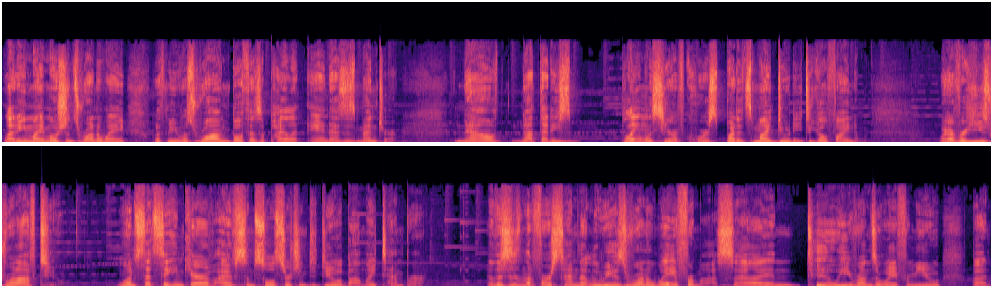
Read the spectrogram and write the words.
Letting my emotions run away with me was wrong, both as a pilot and as his mentor. Now, not that he's blameless here, of course, but it's my duty to go find him, wherever he's run off to. Once that's taken care of, I have some soul searching to do about my temper. Now, this isn't the first time that Louie has run away from us. Uh, in two, he runs away from you, but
